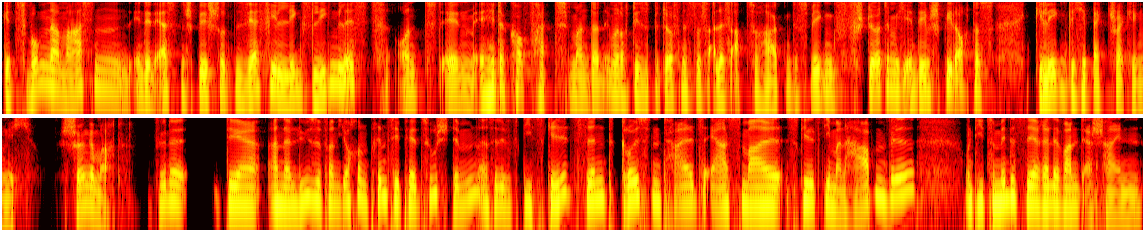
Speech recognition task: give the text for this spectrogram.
gezwungenermaßen in den ersten Spielstunden sehr viel links liegen lässt und im, im Hinterkopf hat man dann immer noch dieses Bedürfnis, das alles abzuhaken. Deswegen störte mich in dem Spiel auch das gelegentliche Backtracking nicht. Schön gemacht. Würde der Analyse von Jochen prinzipiell zustimmen. Also die Skills sind größtenteils erstmal Skills, die man haben will und die zumindest sehr relevant erscheinen.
